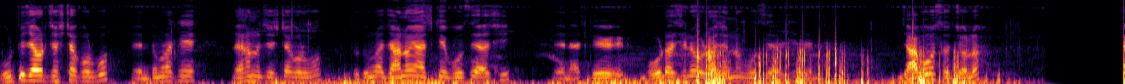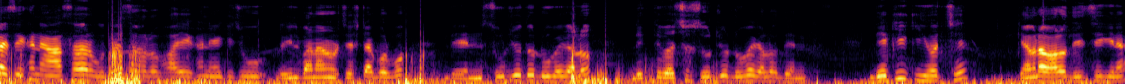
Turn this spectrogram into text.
ঘুরতে যাওয়ার চেষ্টা করব দেন তোমরাকে দেখানোর চেষ্টা করব। তো তোমরা জানোই আজকে বসে আছি দেন আজকে ভোট আছিল, ওটার জন্য বসে আছি দেন যাব সো চলো। এখানে আসার উদ্দেশ্য হলো, ভাই, এখানে কিছু রিল বানানোর চেষ্টা করব। দেন সূর্য তো ডুবে গেল, দেখতে পাচ্ছ, সূর্য ডুবে গেল দেন দেখি কি হচ্ছে। ক্যামেরা ভালো দিচ্ছে কি না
